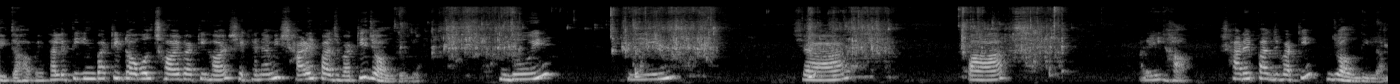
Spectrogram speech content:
দিতে হবে। তাহলে তিন বাটি ডবল ছয় বাটি হয়, সেখানে আমি সাড়ে পাঁচ বাটি জল দেবো। দুই, তিন, চার, পাঁচ, আর এই হাফ। সাড়ে পাঁচ বাটি জল দিলাম।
